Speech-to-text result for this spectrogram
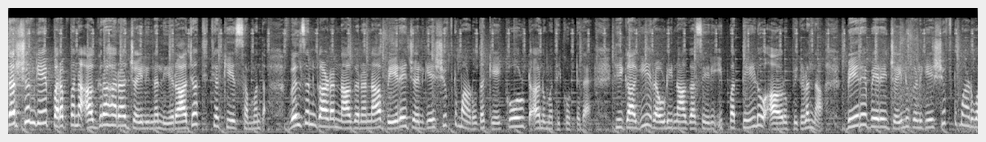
ದರ್ಶನ್ಗೆ ಪರಪ್ಪನ ಅಗ್ರಹಾರ ಜೈಲಿನಲ್ಲಿ ರಾಜಾತಿಥ್ಯ ಕೇಸ್ ಸಂಬಂಧ ವಿಲ್ಸನ್ ಗಾರ್ಡನ್ ನಾಗನನ್ನ ಬೇರೆ ಜೈಲಿಗೆ ಶಿಫ್ಟ್ ಮಾಡೋದಕ್ಕೆ ಕೋರ್ಟ್ ಅನುಮತಿ ಕೊಟ್ಟಿದೆ. ಹೀಗಾಗಿ ರೌಡಿ ನಾಗ ಸೇರಿ ಇಪ್ಪತ್ತೇಳು ಆರೋಪಿಗಳನ್ನ ಬೇರೆ ಬೇರೆ ಜೈಲುಗಳಿಗೆ ಶಿಫ್ಟ್ ಮಾಡುವ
